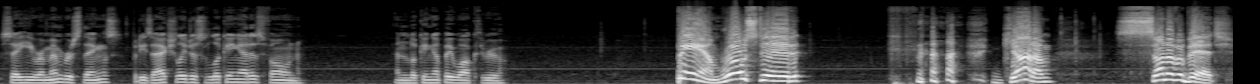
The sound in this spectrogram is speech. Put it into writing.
say he remembers things, but he's actually just looking at his phone and looking up a walkthrough. BAM! Roasted! Got him! Son of a bitch!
